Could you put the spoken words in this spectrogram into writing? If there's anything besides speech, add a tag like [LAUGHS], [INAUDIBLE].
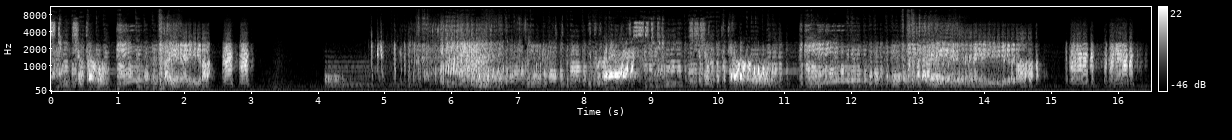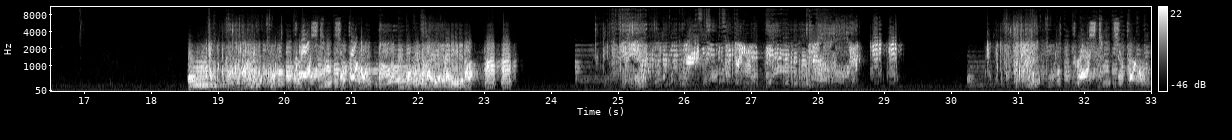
式シャッターを伝えられれば。式シャッター Frosty Chocolate.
